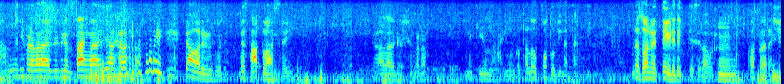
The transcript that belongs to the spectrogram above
আমি ফোড়া ফাড়া যেদিকে চাং মারাই দিয়ে টাওয়ারের উপরে না, সাপ তো আছেই আল্লাহ কেউ নাই মূল কথা হলো কতদিন আর থাকবি? ওরা জন্মের তো এইটা দেখতেছে বাবুর। কত আর আসি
